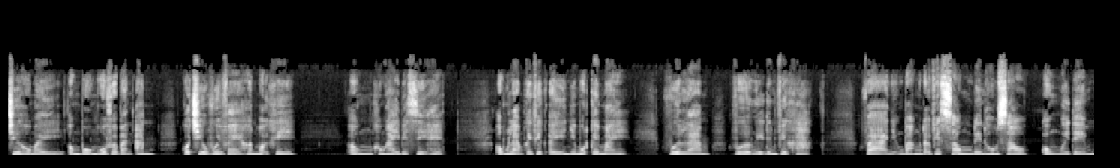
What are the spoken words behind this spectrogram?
Trưa hôm ấy, ông bố ngồi vào bàn ăn, có chiều vui vẻ hơn mọi khi. Ông không hay biết gì hết. Ông làm cái việc ấy như một cây máy, vừa làm vừa nghĩ đến việc khác. Và những băng đã viết xong đến hôm sau, ông mới đếm.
